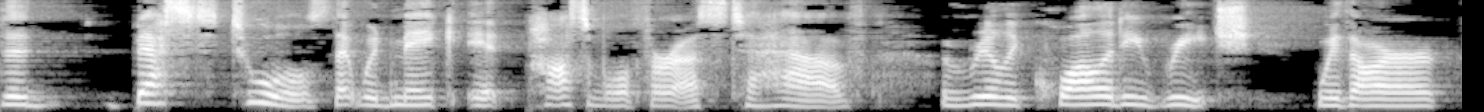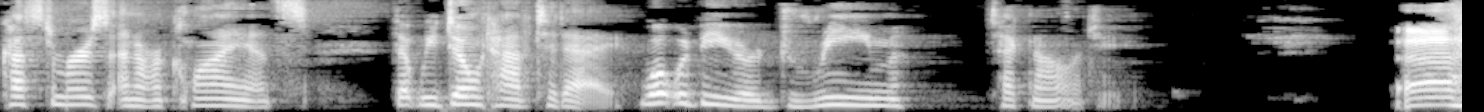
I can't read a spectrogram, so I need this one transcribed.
the best tools that would make it possible for us to have really quality reach with our customers and our clients that we don't have today? What would be your dream technology? Uh,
